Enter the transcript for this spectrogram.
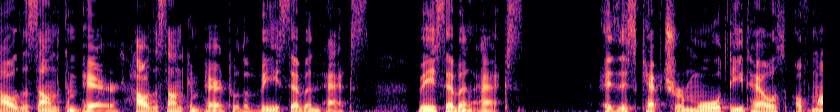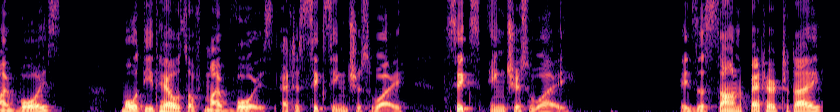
how the sound compare, how the sound compared to the V7X. V7X. Is this capture more details of my voice? More details of my voice at 6 inches away. 6 inches away. Is the sound better today?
